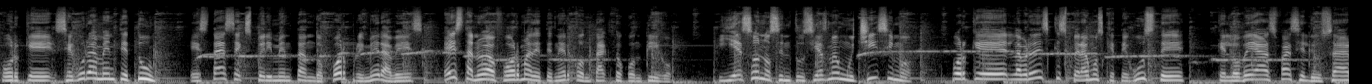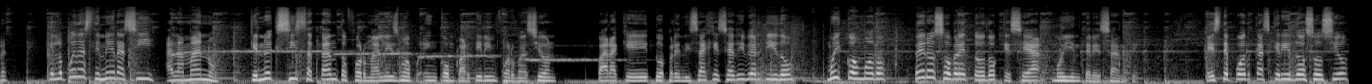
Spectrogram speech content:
porque seguramente tú estás experimentando por primera vez esta nueva forma de tener contacto contigo. Y eso nos entusiasma muchísimo, porque la verdad es que esperamos que te guste, que lo veas fácil de usar, que lo puedas tener así, a la mano, que no exista tanto formalismo en compartir información, para que tu aprendizaje sea divertido, muy cómodo, pero sobre todo que sea muy interesante. Este podcast, querido socio,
